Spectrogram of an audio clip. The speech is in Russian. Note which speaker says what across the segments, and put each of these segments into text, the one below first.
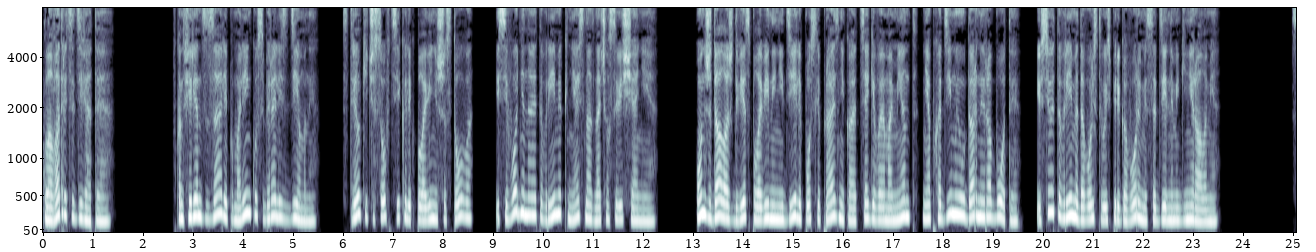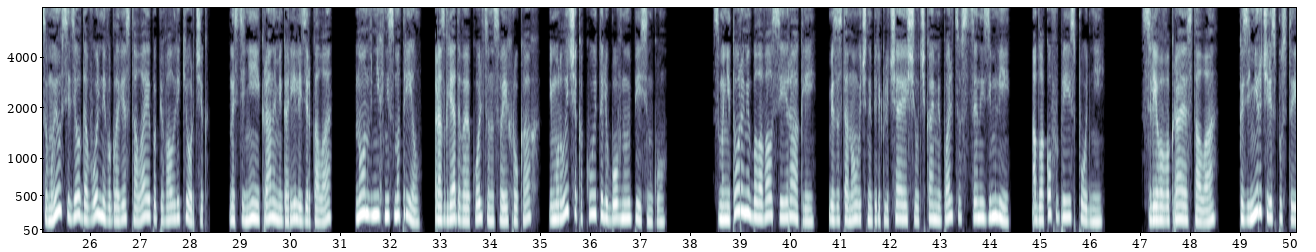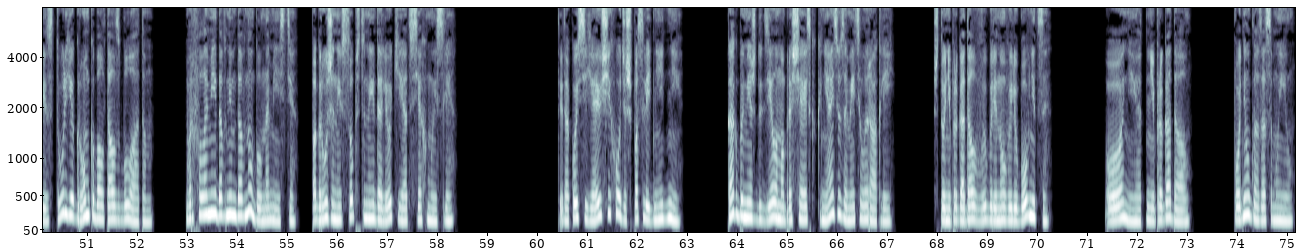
Speaker 1: Глава 39. В конференц-зале помаленьку собирались демоны. Стрелки часов тикали к половине шестого, и сегодня на это время князь назначил совещание. Он ждал аж две с половиной недели после праздника, оттягивая момент необходимой ударной работы, и все это время довольствуясь переговорами с отдельными генералами. Самуил сидел довольный во главе стола и попивал ликерчик, на стене экранами горели зеркала, но он в них не смотрел, разглядывая кольца на своих руках и мурлыча какую-то любовную песенку. С мониторами баловался Ираклий, безостановочно переключая щелчками пальцев сцены земли, облаков и преисподней. С левого края стола Казимир через пустые стулья громко болтал с Булатом. Варфоломей давным-давно был на месте, погруженный в собственные далекие от всех мысли. Ты такой сияющий ходишь в последние дни. Как бы между делом, обращаясь к князю, заметил Ираклий. Что, не прогадал в выборе новой любовницы? О, нет, не прогадал. Поднял глаза Самуил.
